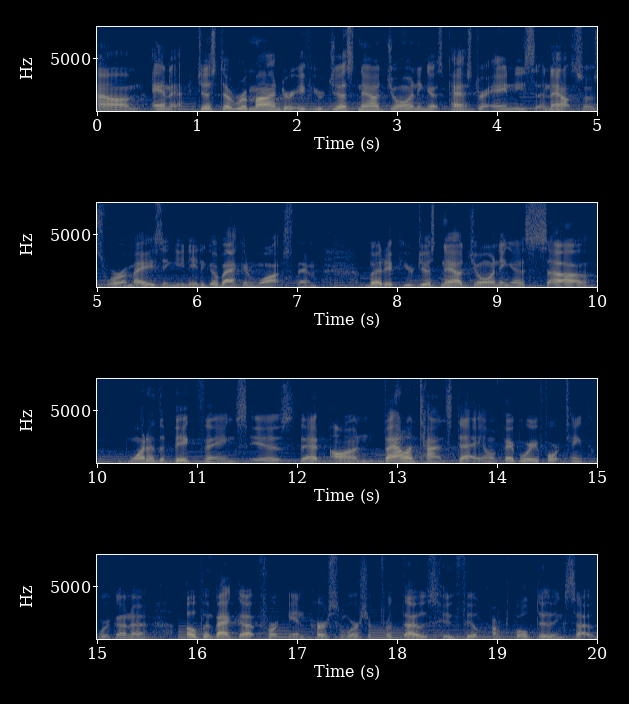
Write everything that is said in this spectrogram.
Um, and just a reminder if you're just now joining us, Pastor Andy's announcements were amazing. You need to go back and watch them. But if you're just now joining us, uh, one of the big things is that on Valentine's Day, on February 14th, we're going to open back up for in person worship for those who feel comfortable doing so.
